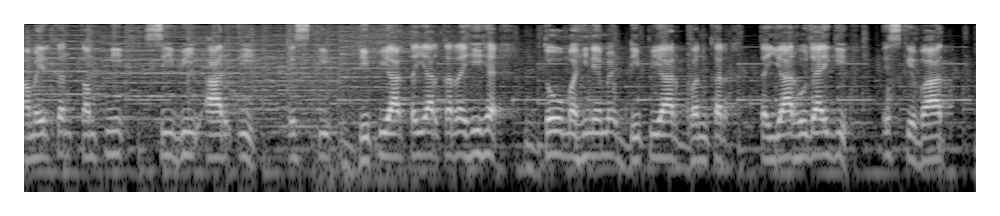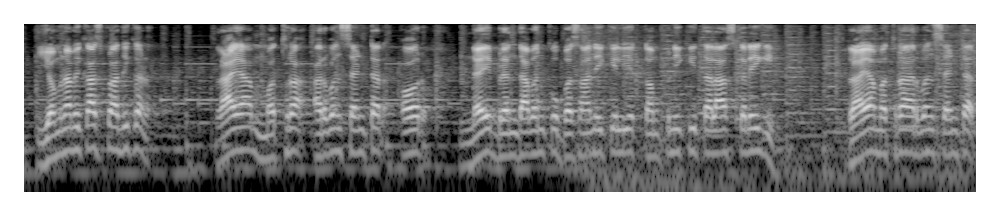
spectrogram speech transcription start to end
अमेरिकन कंपनी सीबीआरई इसकी डीपीआर तैयार कर रही है। दो महीने में डीपीआर बनकर तैयार हो जाएगी। इसके बाद यमुना विकास प्राधिकरण, राया मथुरा अर्बन सेंटर और नए वृंदावन को बसाने के लिए कंपनी की तलाश करेगी। राया मथुरा अर्बन सेंटर,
